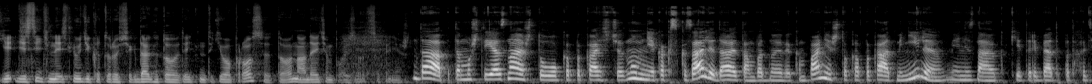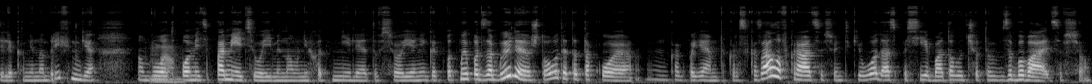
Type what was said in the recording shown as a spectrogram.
действительно есть люди, которые всегда готовы ответить на такие вопросы, то надо этим пользоваться, конечно. Да, потому что я знаю, что КПК сейчас, ну, мне как сказали, да, там в одной авиакомпании, что КПК отменили. Я не знаю, какие-то ребята подходили ко мне на брифинге, вот, да. по, по метео именно у них отменили это все. И они говорят, вот мы подзабыли, что вот это такое. Как бы я им так рассказала вкратце, все, они такие, о, да, спасибо, а то вот что-то забывается все.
